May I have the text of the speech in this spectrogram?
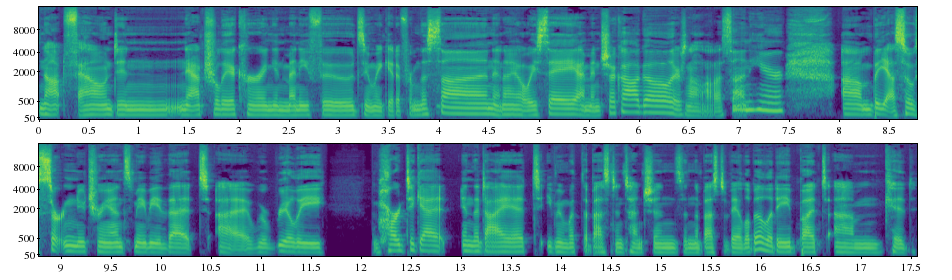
not found in naturally occurring in many foods and we get it from the sun. And i always say i'm in chicago. There's not a lot of sun here. Um, but yeah so certain nutrients maybe that uh, we're really hard to get in the diet even with the best intentions and the best availability but um, could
